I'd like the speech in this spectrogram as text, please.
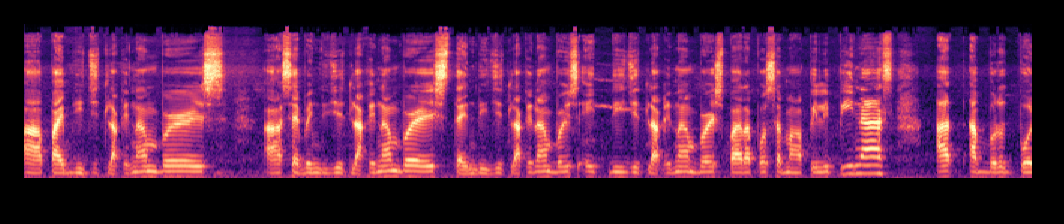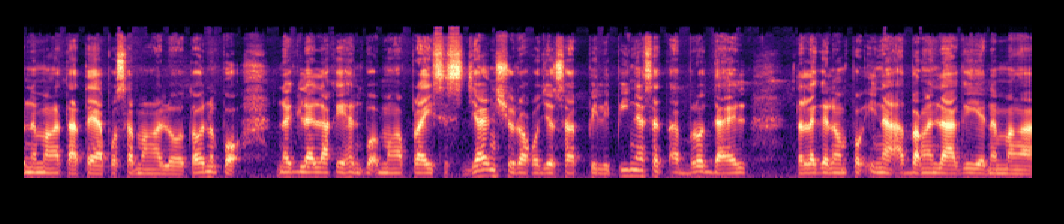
5-digit lucky numbers, 7-digit lucky numbers, 10-digit lucky numbers, 8-digit lucky numbers para po sa mga Pilipinas at abroad po ng mga tataya po sa mga loto. Ano po, naglalakihan po ang mga prices dyan. Sure ako dyan sa Pilipinas at abroad dahil talaga naman po inaabangan lagi yan ng mga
